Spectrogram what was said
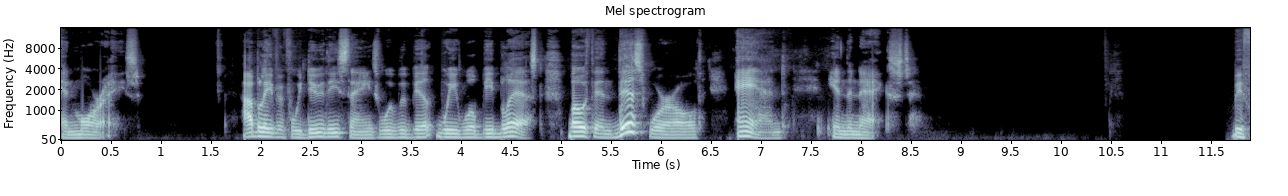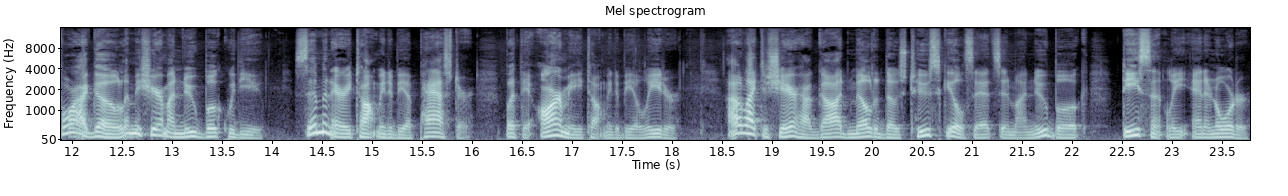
and mores. I believe if we do these things, we will be, we will be blessed, both in this world and in the next. Before I go, let me share my new book with you. Seminary taught me to be a pastor, but the Army taught me to be a leader. I would like to share how God melded those two skill sets in my new book, Decently and in Order.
